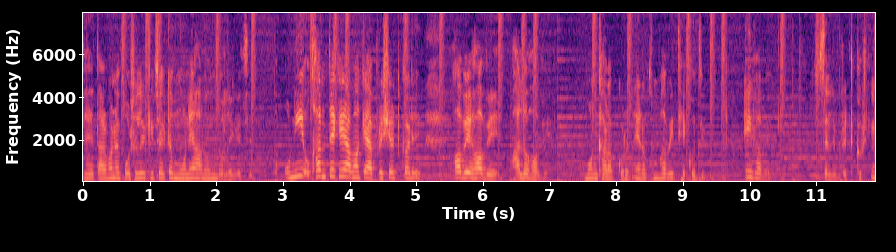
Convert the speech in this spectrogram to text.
যে তার মানে পোষালের কিছু একটা মনে আনন্দ লেগেছে। উনি ওখান থেকে আমাকে অ্যাপ্রিসিয়েট করে হবে হবে ভালো হবে মন খারাপ করো না এরকমভাবেই থেকো জীবন। এইভাবে সেলিব্রেট করি।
